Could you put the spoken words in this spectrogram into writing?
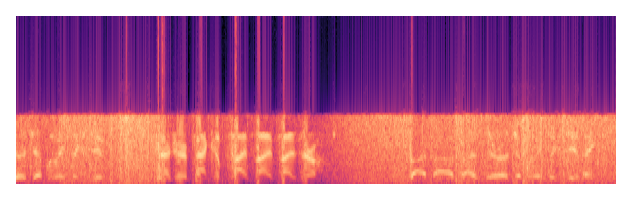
JetBlue 862. Roger, backup 5550. 5550, JetBlue 862, thanks.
